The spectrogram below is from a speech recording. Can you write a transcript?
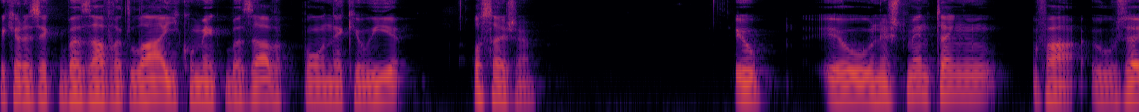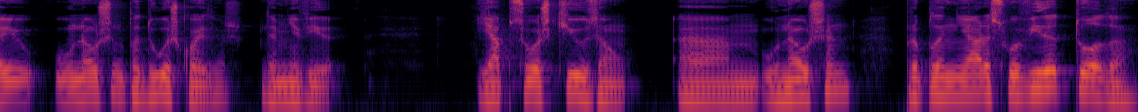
a que horas é que basava de lá e como é que basava, para onde é que eu ia. Ou seja, eu, eu neste momento tenho, vá, eu usei o Notion para duas coisas da minha vida. E há pessoas que usam um, o Notion para planear a sua vida toda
